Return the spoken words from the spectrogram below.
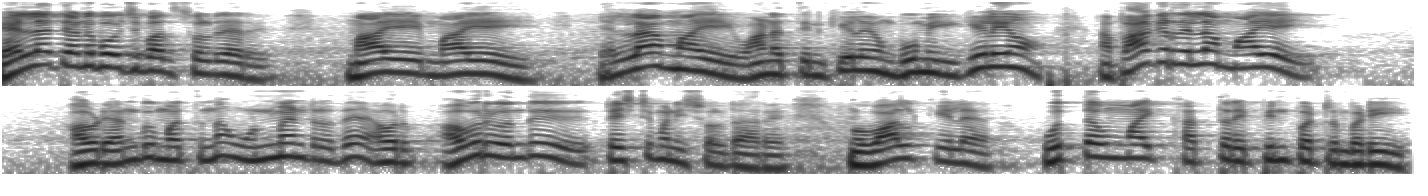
எல்லாத்தையும் அனுபவித்து பார்த்து சொல்கிறாரு மாயை மாயை எல்லாம் மாயை. வானத்தின் கீழேயும் பூமிக்கு கீழேயும். நான் பார்க்குறது எல்லாம் மாயை. அவருடைய அன்பு மட்டும்தான் உண்மைன்றதை அவர் அவர் வந்து டெஸ்ட் பண்ணி சொல்கிறாரு உங்கள் வாழ்க்கையில் உத்தமமாய் கர்த்தரை பின்பற்றும்படி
